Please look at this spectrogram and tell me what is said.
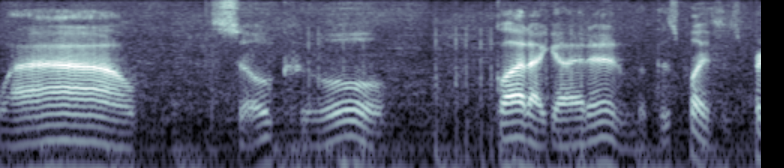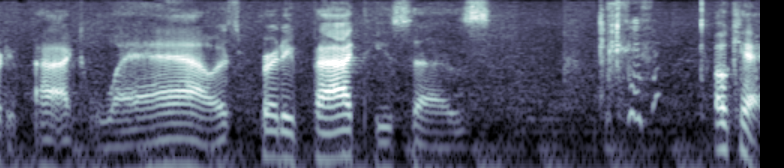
Wow. So cool. Glad I got in, but this place is pretty packed. Wow, it's pretty packed, he says. okay,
